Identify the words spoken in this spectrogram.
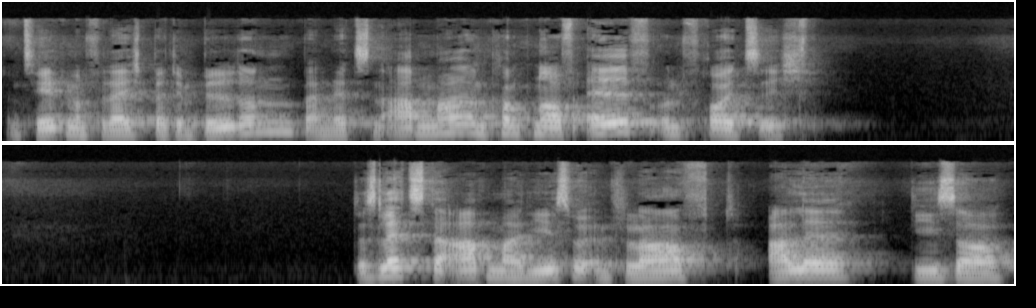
Dann zählt man vielleicht bei den Bildern beim letzten Abendmahl und kommt nur auf elf und freut sich. Das letzte Abendmahl Jesu entlarvt alle dieser,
